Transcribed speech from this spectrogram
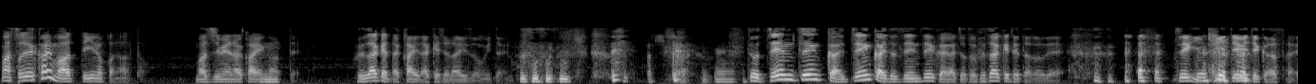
まあそういう回もあっていいのかなと。真面目な回があって。ふざけた回だけじゃないぞ、みたいな。確かにね。でも前々回、前回と前々回がちょっとふざけてたので、ぜひ聞いてみてください。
